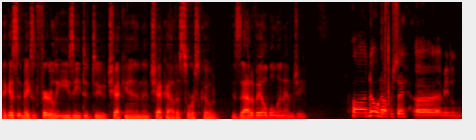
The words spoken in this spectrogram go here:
I guess it makes it fairly easy to do check in and check out a source code. Is that available in MG? Uh, no, not per se. Uh, I mean,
